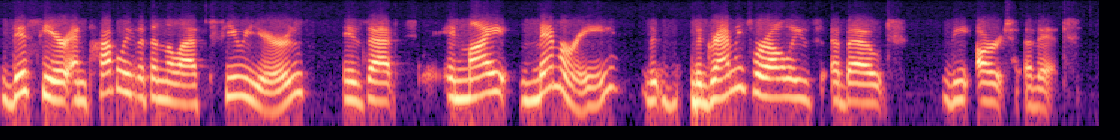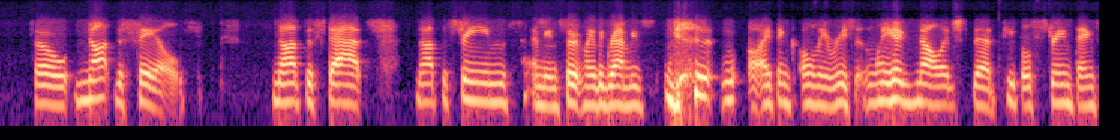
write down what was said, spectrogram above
this year and probably within the last few years is that in my memory, the, the Grammys were always about the art of it. So not the sales, not the stats, not the streams. I mean, certainly the Grammys, I think only recently acknowledged that people stream things.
